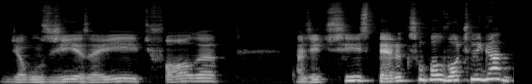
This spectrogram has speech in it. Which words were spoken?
de alguns dias aí de folga, a gente espera que o São Paulo volte ligado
